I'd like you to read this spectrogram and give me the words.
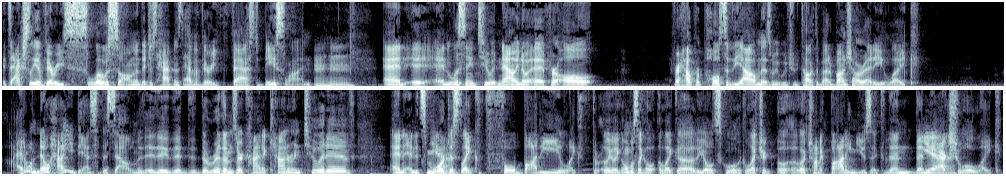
it's actually a very slow song that just happens to have a very fast bass line. Mhm. And it, and listening to it now, you know, eh, for all for how propulsive the album is, which we talked about a bunch already, like. I don't know how you dance to this album. The, the, the, rhythms are kind of counterintuitive, and, and it's more Yeah. just like full body, like th- like, like almost like a, like uh the old school like electric electronic body music than than Yeah. actual like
